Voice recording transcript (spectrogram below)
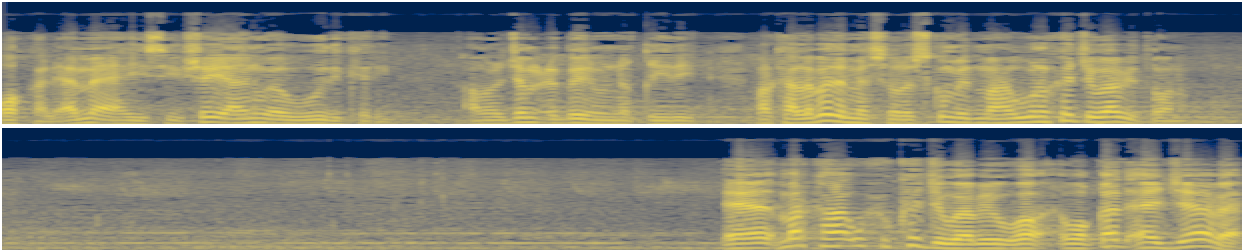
oo kale ama ahaysi shay aanu awoodi karin ama aljamcu baynu naqiidayn. Marka labada masalo isku mid maaha wuuna ka jawaabi doonaa markaa wuxuu ka jawaabay waqad ajaaba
